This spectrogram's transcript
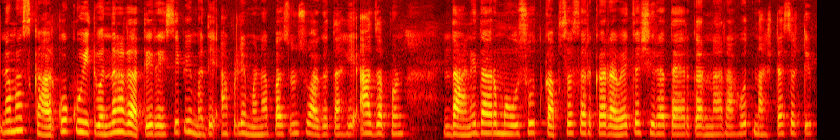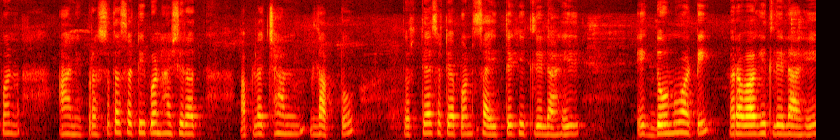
नमस्कार. कुकुईत विथ वंदना राते रेसिपीमध्ये आपले मनापासून स्वागत आहे. आज आपण दाणेदार मऊसूत कापसासारखा रव्याचा शिरा तयार करणार आहोत. नाश्त्यासाठी पण आणि प्रसादासाठी पण हा शिरा आपला छान लागतो. तर त्यासाठी आपण साहित्य घेतलेलं आहे. एक दोन वाटी रवा घेतलेला आहे.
